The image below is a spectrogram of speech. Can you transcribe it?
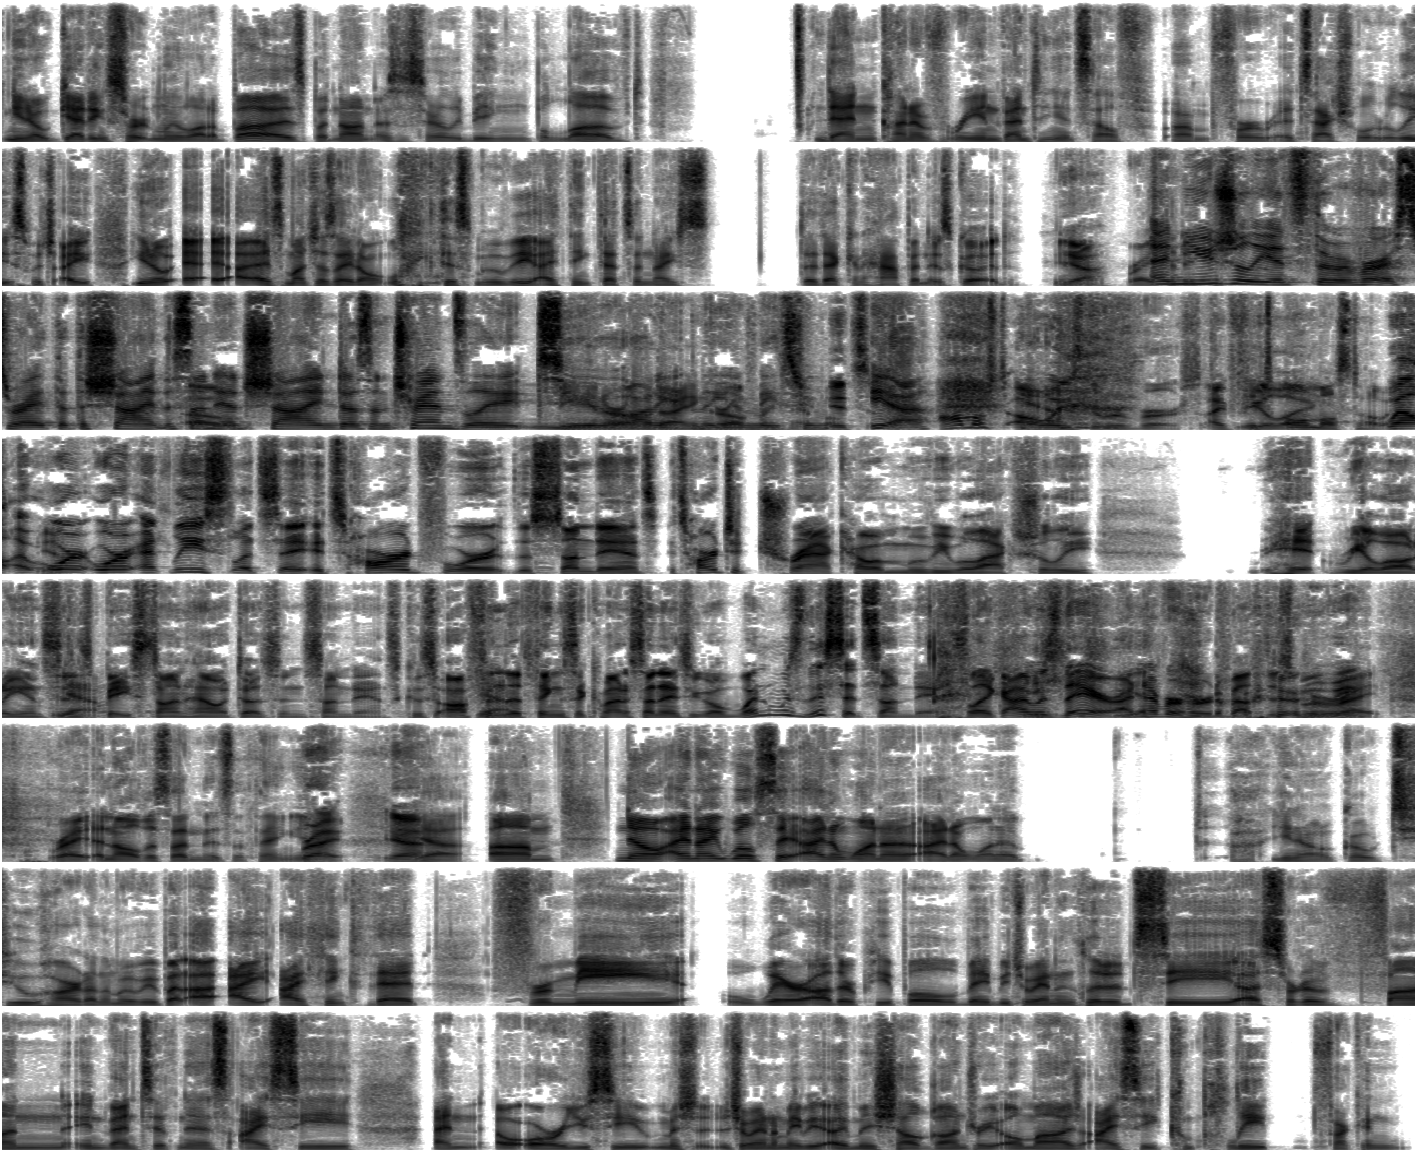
you know, getting certainly a lot of buzz, but not necessarily being beloved then kind of reinventing itself um, for its actual release, which I, you know, as much as I don't like this movie, I think that's a nice that that can happen is good. Yeah, know, right. And usually it it's the reverse, right? That the shine, the Sundance oh, shine, doesn't translate to audience, mainstream. It's yeah, almost always yeah. the reverse. I feel it's like almost always. Well, yeah. or or at least let's say it's hard for the Sundance. It's hard to track how a movie will actually hit real audiences yeah. based on how it does in Sundance. Because often yeah. the things that come out of Sundance, you go, when was this at Sundance? Like I was there. yeah. I never heard about this movie. right, right, and all of a sudden it's a thing. Right. Yeah. Yeah. Um. No, and I will say I don't want to. I don't want to. Uh, you know, go too hard on the movie, but I, I, I think that for me, where other people, maybe Joanna included, see a sort of fun inventiveness, I see, and or you see Joanna maybe a Michel Gondry homage. I see complete fucking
